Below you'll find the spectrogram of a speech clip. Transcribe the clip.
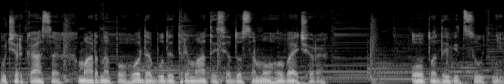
У Черкасах хмарна погода буде триматися до самого вечора. Опади відсутні.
